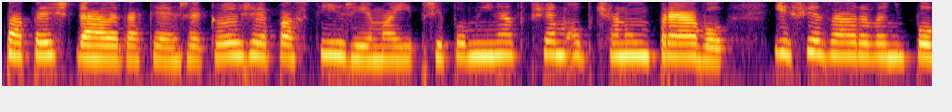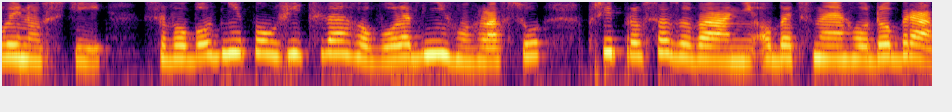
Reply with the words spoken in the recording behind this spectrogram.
Papež dále také řekl, že pastýři mají připomínat všem občanům právo, jež je zároveň povinností, svobodně použít svého volebního hlasu při prosazování obecného dobra.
